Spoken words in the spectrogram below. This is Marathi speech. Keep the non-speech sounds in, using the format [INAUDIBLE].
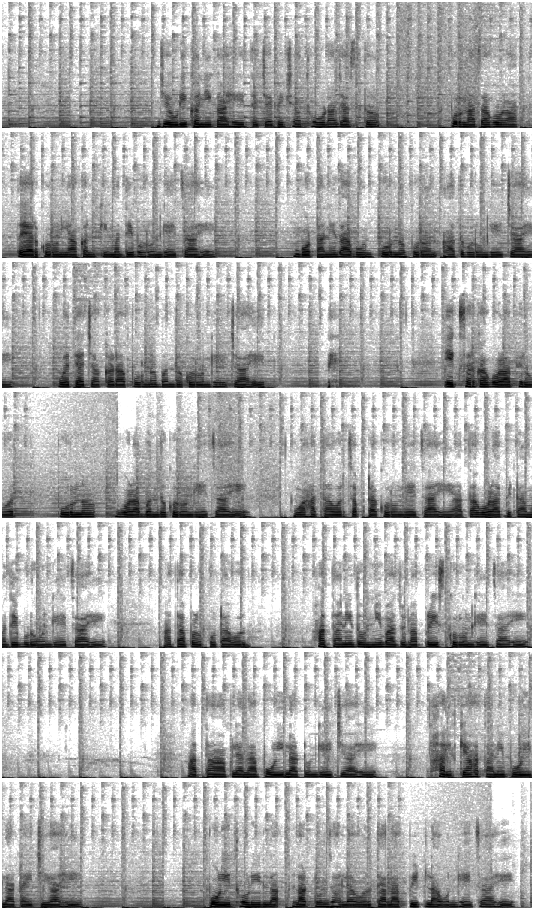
जेवढी कणिक आहे त्याच्यापेक्षा थोडा जास्त पुरणाचा गोळा तयार करून या कणकीमध्ये भरून घ्यायचा आहे. बोटाने दाबून पूर्ण पुरण आत भरून घ्यायचे आहे व त्याच्या कडा पूर्ण बंद करून घ्यायच्या आहेत. एकसारखा गोळा फिरवत पूर्ण गोळा बंद करून घ्यायचा आहे. व हातावर चपटा करून घ्यायचा आहे. आता गोळा पिठामध्ये बुडवून घ्यायचा आहे. आता पळपुटावर हाताने दोन्ही बाजूला प्रेस करून घ्यायचा आहे. आता आपल्याला पोळी लाटून घ्यायची आहे. हलक्या हाताने पोळी लाटायची आहे. पोळी थोडी ला लाटून झाल्यावर त्याला पीठ लावून घ्यायचं आहे.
